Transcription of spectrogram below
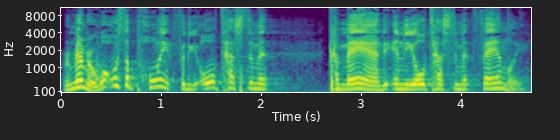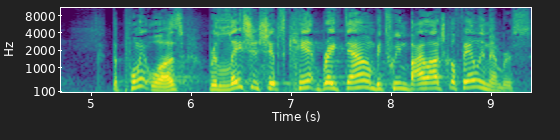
Remember, what was the point for the Old Testament command in the Old Testament family? The point was relationships can't break down between biological family members.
